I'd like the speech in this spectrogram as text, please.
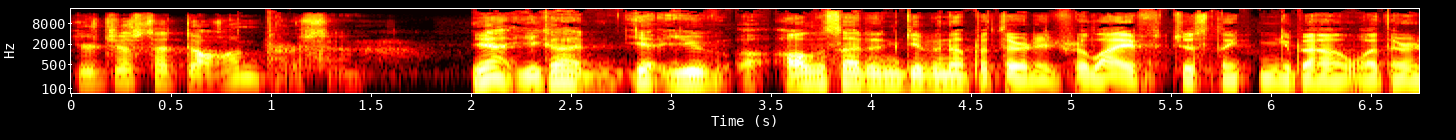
you're just a dog person. Yeah, you got yeah, you've all of a sudden given up a third of your life just thinking about whether or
